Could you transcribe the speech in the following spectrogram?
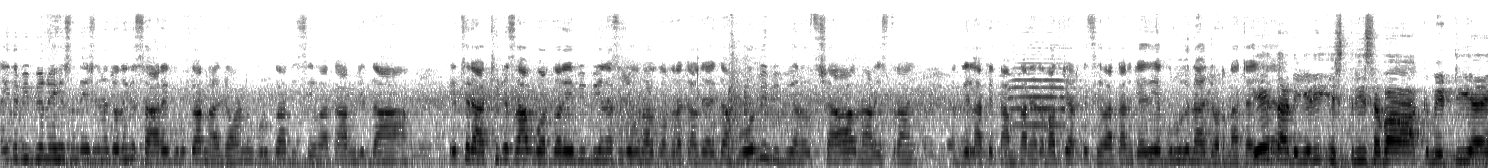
ਅਸੀਂ ਤੇ ਬੀਬੀਆਂ ਨੂੰ ਇਹ ਸੰਦੇਸ਼ ਦੇਣਾ ਚਾਹੁੰਦੇ ਕਿ ਸਾਰੇ ਗੁਰੂ ਘਰ ਨਾਲ ਜੁੜਨ ਗੁਰੂ ਘਰ ਦੀ ਸੇਵਾ ਕਰਨ। ਜਿੱਦਾਂ ਇੱਥੇ ਰਾਠੀ ਕੇ ਸਾਹਿਬ ਗੁਰਦੁਆਰੇ ਬੀਬੀਆਂ ਦੇ ਸਹਿਯੋਗ ਨਾਲ ਗੁਰਦੁਆਰਾ ਚੱਲ ਰਿਹਾ ਇਦਾਂ ਹੋਰ ਵੀ ਬੀਬੀਆਂ ਨੂੰ ਉਤਸ਼ਾਹ ਨਾਲ ਇਸ ਤਰ੍ਹਾਂ ਅੱਗੇ ਲਾ ਕੇ ਕੰਮ ਕਰਨੀਆਂ ਤਾਂ ਵੱਧ ਚੜ੍ਹ ਕੇ ਸੇਵਾ ਕਰਨੀ ਚਾਹੀਦੀ ਹੈ ਗੁਰੂ ਦੇ ਨਾਲ ਜੁੜਨਾ ਚਾਹੀਦਾ ਇਹ ਤੁਹਾਡੀ ਜਿਹੜੀ ਇਸਤਰੀ ਸਭਾ ਕਮੇਟੀ ਹੈ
